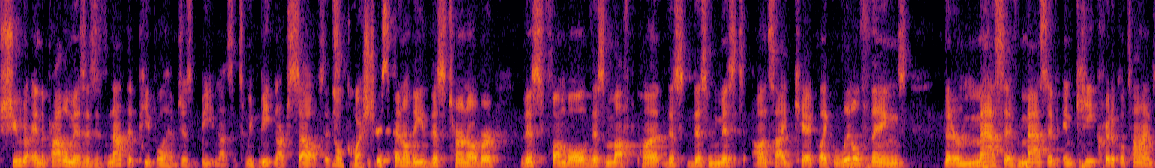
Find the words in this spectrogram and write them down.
shoot and the problem is is it's not that people have just beaten us it's we've beaten ourselves. It's no question. this penalty this turnover this fumble this muffed punt this this missed onside kick like little things that are massive massive in key critical times.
